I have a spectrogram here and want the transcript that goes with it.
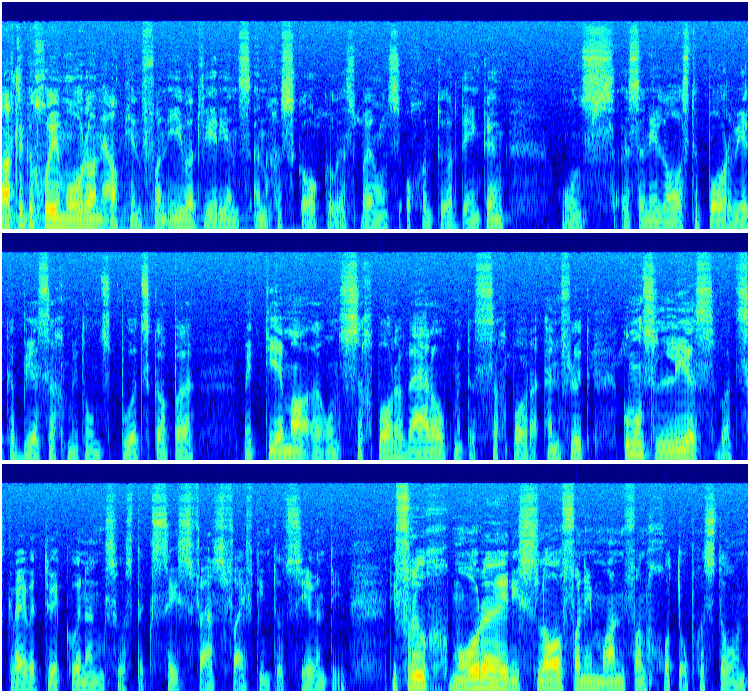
Hartlike goeiemôre aan elkeen van u wat weer eens ingeskakel is by ons oggendoordenkings. Ons is in die laaste paar weke besig met ons boodskappe met tema 'n onsigbare wêreld met 'n sigbare invloed. Kom ons lees wat skrywe 2 Konings hoofstuk 6 vers 15 tot 17. Die vroegmôre het die slaaf van die man van God opgestaan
